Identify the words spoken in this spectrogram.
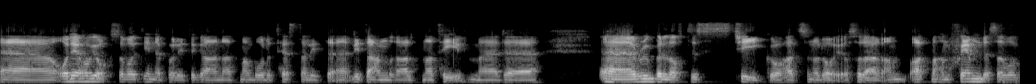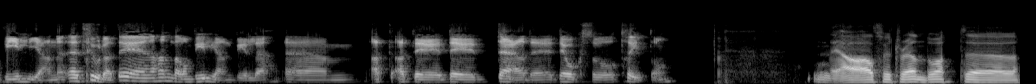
Eh, och det har vi också varit inne på lite grann, att man borde testa lite, lite andra alternativ med eh, eh, Ruben Loftus-Cheek och Hudson Odoi och sådär. Att man skämdes över viljan. Jag tror du att det handlar om viljan, Ville? Eh, att att det, det är där det, det också tryter? Ja, alltså jag tror ändå att eh,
